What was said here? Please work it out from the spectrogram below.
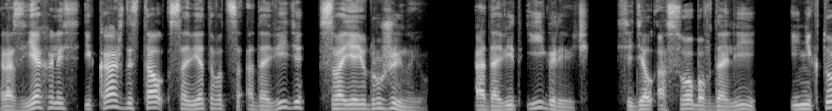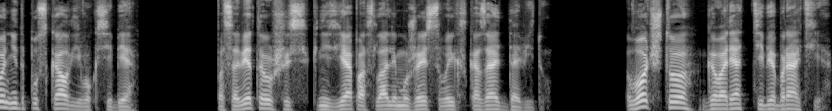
разъехались, и каждый стал советоваться о Давиде своею дружиною. А Давид Игоревич сидел особо вдали, и никто не допускал его к себе. Посоветовавшись, князья послали мужей своих сказать Давиду. «Вот что говорят тебе братья.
